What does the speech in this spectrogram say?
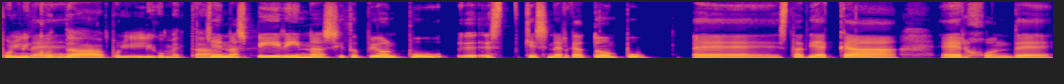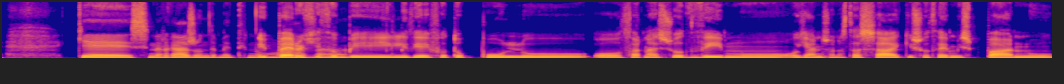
πολύ Ναι. κοντά, πολύ, λίγο μετά. Και ένας πυρήνας ηθοποιών που, ε, και συνεργατών που ε, σταδιακά έρχονται και συνεργάζονται με την ομάδα. Υπέροχη ηθοποιοί, η Λιδία Ιφωτοπούλου, ο Θανάσης ο Δήμου, ο Γιάννης ο Αναστασάκης, ο Θέμης Πάνου,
